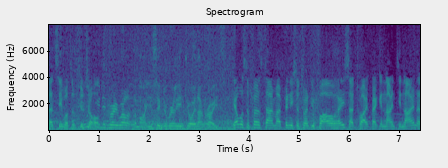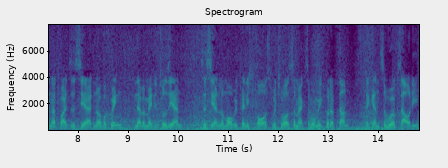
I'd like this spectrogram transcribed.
let's see what the future you holds. You did very well at Le Mans. You seem to really enjoy that race. Yeah, it was the first time I finished a 24-hour race. I tried back in '99, and I tried this year at Nürburgring. Never made it to the end. This year in Le Mans we finished fourth, which was the maximum we could have done against the Works Audi.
